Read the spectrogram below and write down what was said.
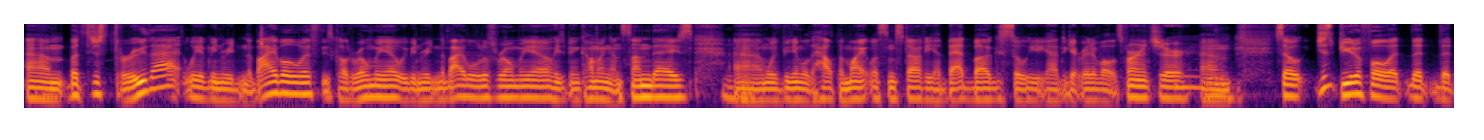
Um, but just through that, we have been reading the Bible with, he's called Romeo. We've been reading the Bible with Romeo. He's been coming on Sundays. Um, we've been able to help him out with some stuff. He had bed bugs, so he had to get rid of all his furniture. Um, so just beautiful that, that, that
